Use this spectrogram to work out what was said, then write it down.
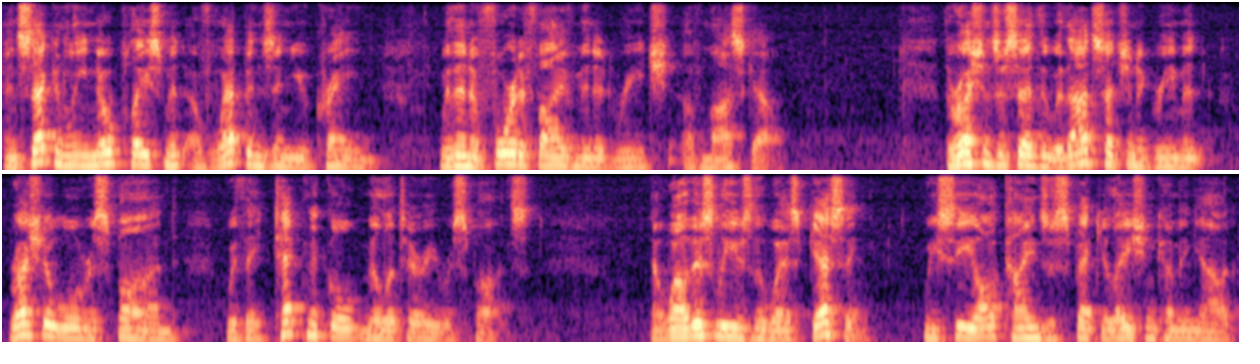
And secondly, no placement of weapons in Ukraine within a four to five minute reach of Moscow. The Russians have said that without such an agreement, Russia will respond with a technical military response. Now, while this leaves the West guessing, we see all kinds of speculation coming out,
